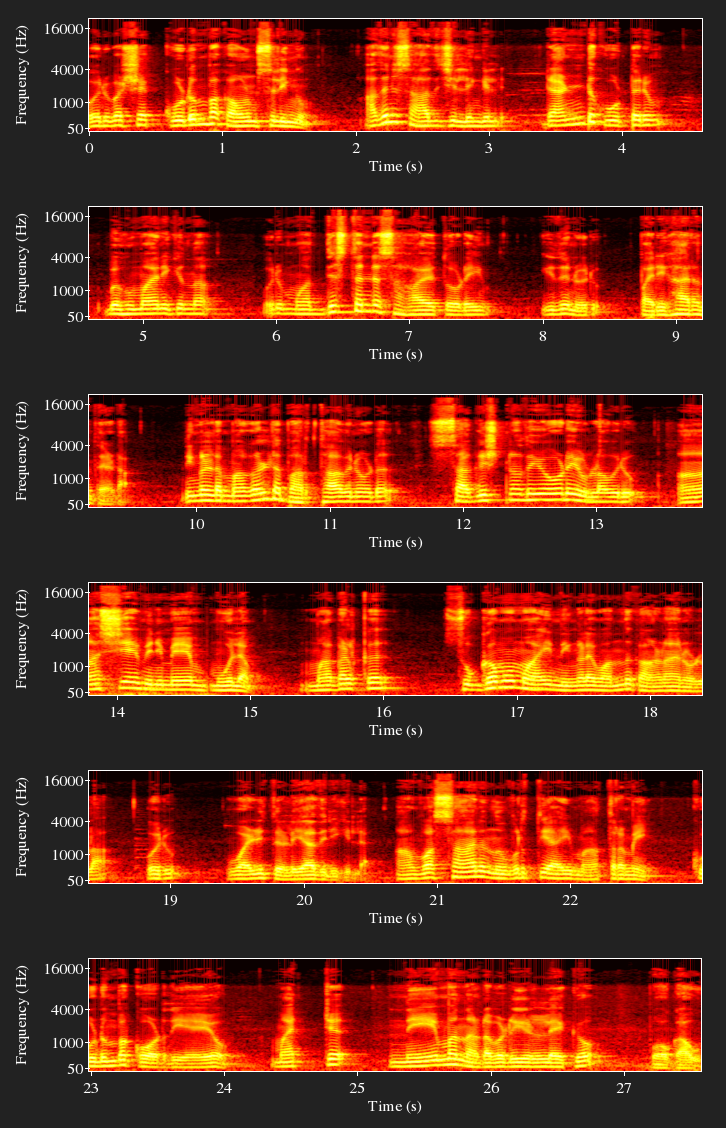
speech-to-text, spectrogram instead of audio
ഒരുപക്ഷെ കുടുംബ കൗൺസിലിങ്ങും അതിന് സാധിച്ചില്ലെങ്കിൽ രണ്ട് കൂട്ടരും ബഹുമാനിക്കുന്ന ഒരു മധ്യസ്ഥന്റെ സഹായത്തോടെയും ഇതിനൊരു പരിഹാരം തേടാം. നിങ്ങളുടെ മകളുടെ ഭർത്താവിനോട് സഹിഷ്ണുതയോടെയുള്ള ഒരു ആശയവിനിമയം മൂലം മകൾക്ക് സുഗമമായി നിങ്ങളെ വന്നു കാണാനുള്ള ഒരു വഴി തെളിയാതിരിക്കില്ല. അവസാന നിവൃത്തിയായി മാത്രമേ കുടുംബ കോടതിയെയോ മറ്റ് നിയമ നടപടികളിലേക്കോ പോകാവൂ.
